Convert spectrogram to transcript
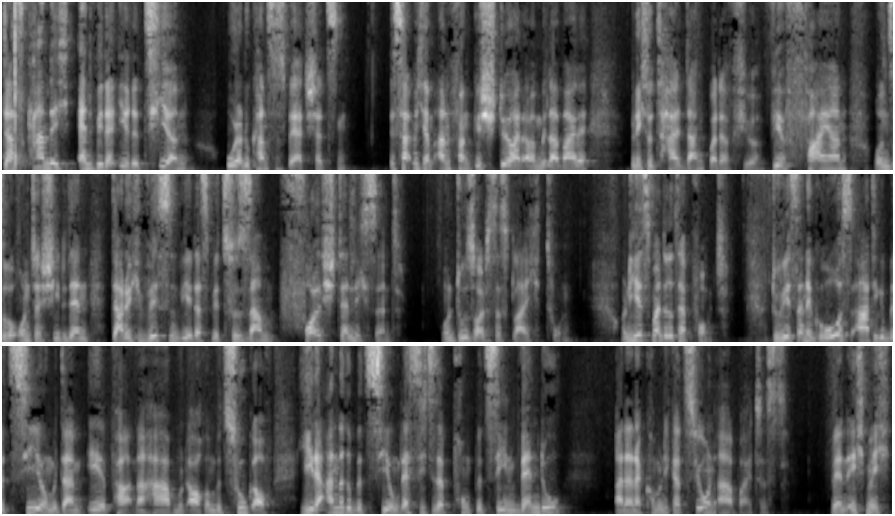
Das kann dich entweder irritieren oder du kannst es wertschätzen. Es hat mich am Anfang gestört, aber mittlerweile bin ich total dankbar dafür. Wir feiern unsere Unterschiede, denn dadurch wissen wir, dass wir zusammen vollständig sind. Und du solltest das Gleiche tun. Und hier ist mein dritter Punkt. Du wirst eine großartige Beziehung mit deinem Ehepartner haben und auch in Bezug auf jede andere Beziehung lässt sich dieser Punkt beziehen, wenn du an deiner Kommunikation arbeitest. Wenn ich mich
